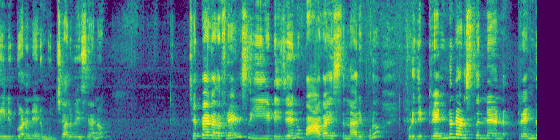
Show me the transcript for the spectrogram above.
దీనికి కూడా నేను ముత్యాలు వేశాను. చెప్పా కదా ఫ్రెండ్స్ ఈ డిజైన్ బాగా ఇస్తున్నారు ఇప్పుడు. ఇప్పుడు ఇది ట్రెండ్ నడుస్తున్న ట్రెండ్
